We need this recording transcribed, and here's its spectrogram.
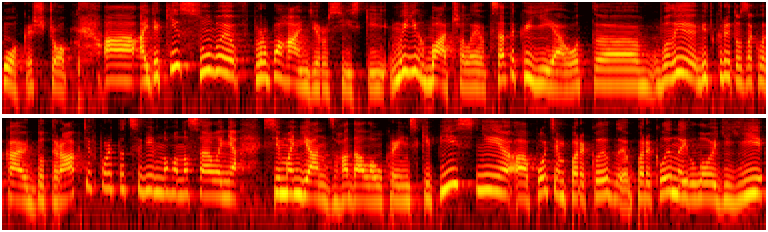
поки що. А, які суви в пропаганді російській? Ми їх бачили, все таки є. От е, вони відкрито закликають до терактів проти цивільного населення. Сіманьян згадала українські пісні, а потім перекли- переклинило її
